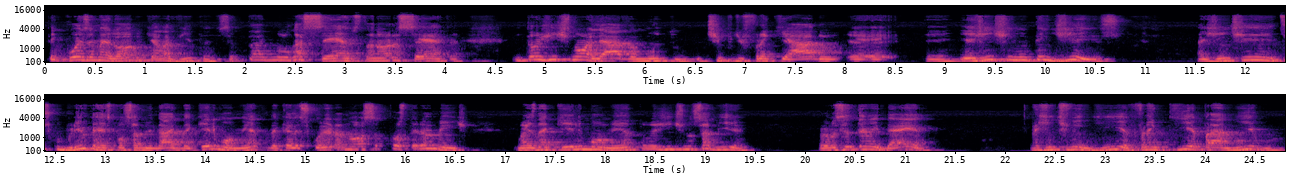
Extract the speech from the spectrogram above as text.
tem coisa melhor do que ela vida. Você está no lugar certo, está na hora certa. Então a gente não olhava muito o tipo de franqueado é, é, é e a gente não entendia isso a gente descobriu que a responsabilidade daquele momento, daquela escolha, era nossa posteriormente. Mas naquele momento a gente não sabia. Para você ter uma ideia, a gente vendia franquia para amigo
